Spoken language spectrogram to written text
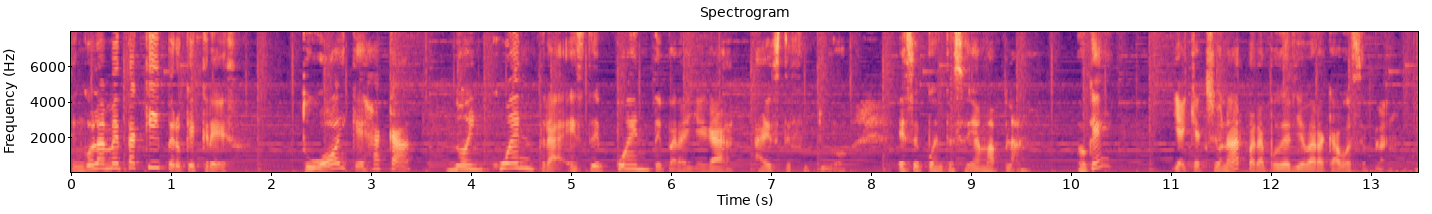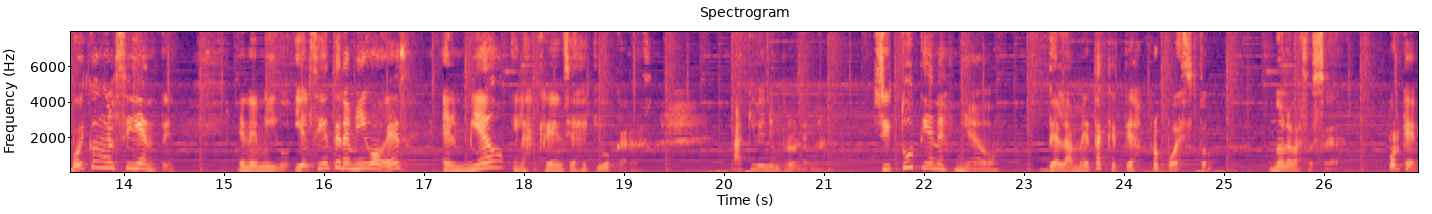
tengo la meta aquí, pero ¿qué crees? Tú hoy, que es acá, no encuentra este puente para llegar a este futuro. Ese puente se llama plan. ¿Ok? Y hay que accionar para poder llevar a cabo ese plan. Voy con el siguiente enemigo. Y el siguiente enemigo es el miedo y las creencias equivocadas. Aquí viene un problema. Si tú tienes miedo de la meta que te has propuesto, no la vas a hacer. ¿Por qué?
